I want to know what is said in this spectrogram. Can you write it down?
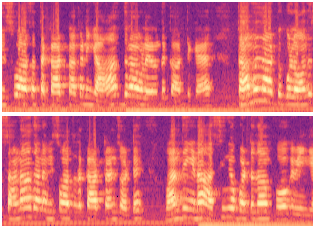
விசுவாசத்தை காட்டினாக்க நீங்க ஆந்திராவில இருந்து காட்டுங்க. தமிழ்நாட்டுக்குள்ள வந்து சனாதன விசுவாசத்தை காட்டுறேன்னு சொல்லிட்டு வந்தீங்கன்னா அசிங்கப்பட்டு தான் போகுவீங்க.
